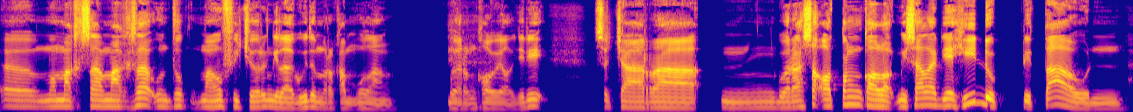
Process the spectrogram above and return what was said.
eh, memaksa-maksa untuk mau featuring di lagu itu merekam ulang bareng Koil jadi secara hmm, gua rasa otong kalau misalnya dia hidup di tahun eh,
